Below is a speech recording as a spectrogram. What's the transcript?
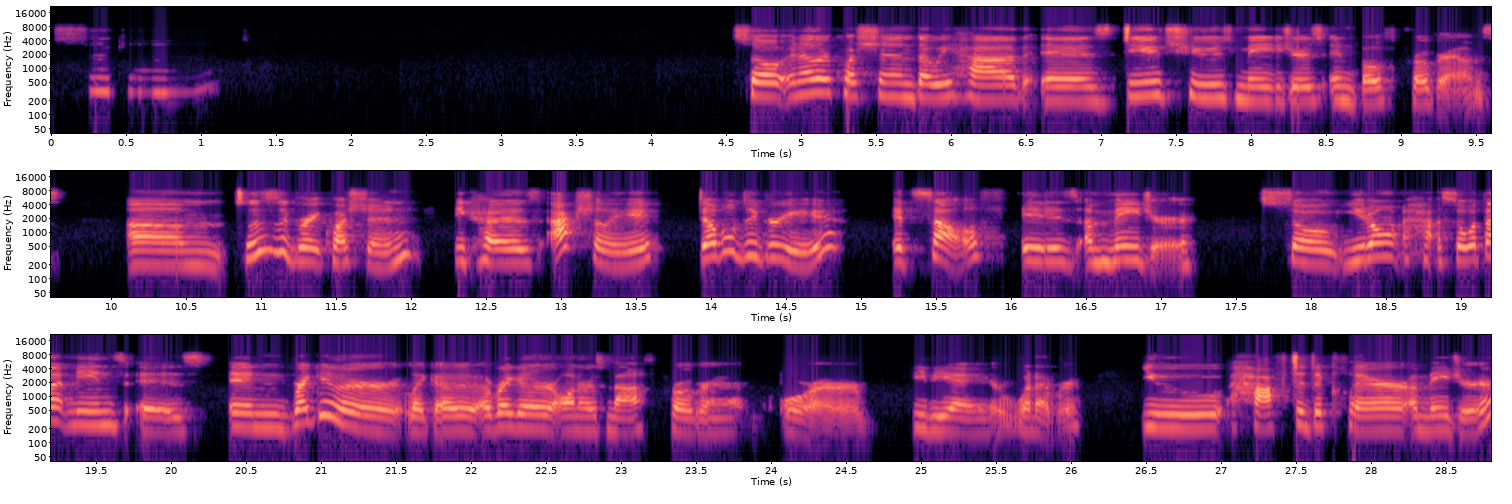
Second. So another question that we have is, do you choose majors in both programs? Um, so this is a great question because actually double degree itself is a major. So you don't have, so what that means is in regular, like a, a regular honors math program or BBA or whatever, you have to declare a major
